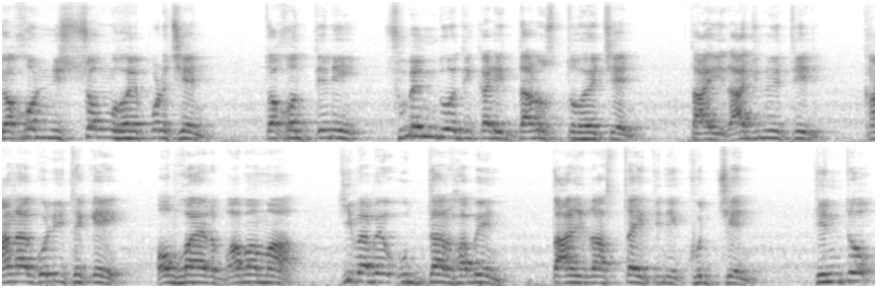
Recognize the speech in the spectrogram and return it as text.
যখন নিঃসঙ্গ হয়ে পড়েছেন তখন তিনি শুভেন্দু অধিকারীর দ্বারস্থ হয়েছেন। তাই রাজনীতির কানাগলি থেকে অভয়ার বাবা মা কীভাবে উদ্ধার হবেন, তার রাস্তায় তিনি খুঁজছেন। কিন্তু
